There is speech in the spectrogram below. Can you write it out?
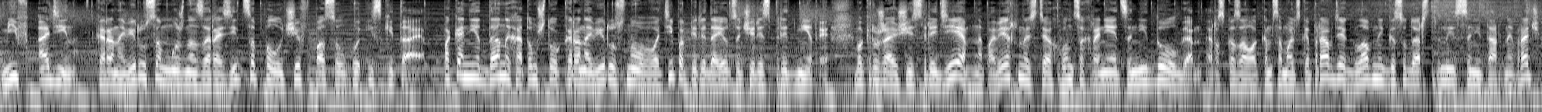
Миф 1. Коронавирусом можно заразиться, получив посылку из Китая. Пока нет данных о том, что коронавирус нового типа передается через предметы. В окружающей среде, на поверхностях, он сохраняется недолго, рассказала «Комсомольской правде» главный государственный санитарный врач,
